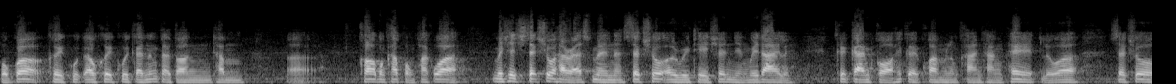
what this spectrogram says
ผมก็เคยคุยเอาเคยคุยกันตั้งแต่ตอนทำข้อบังคับของพรรคว่า ไม่ใช่ sexual harassment นะ sexual irritation ยังไม่ได้เลย คือการก่อให้เกิดความรำคาญทางเพศ หรือว่า sexual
